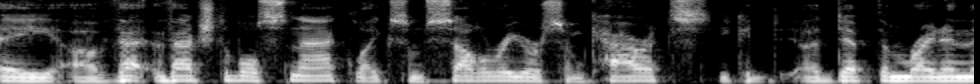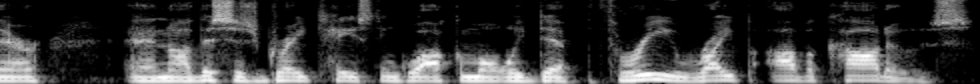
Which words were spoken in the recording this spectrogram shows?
a, a ve- vegetable snack like some celery or some carrots. You could uh, dip them right in there and uh, this is great tasting guacamole dip. Three ripe avocados,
